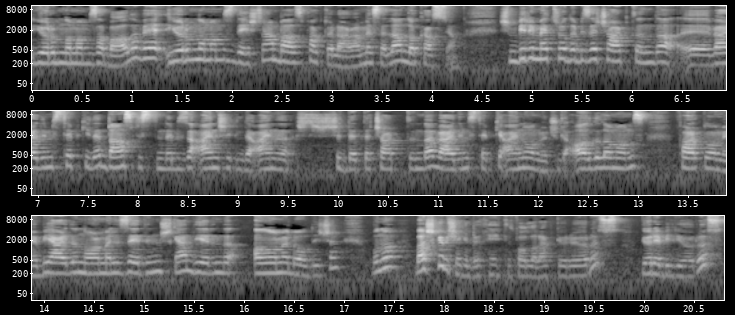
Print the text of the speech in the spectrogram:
yorumlamamıza bağlı ve yorumlamamızı değiştiren bazı faktörler var. Mesela lokasyon. Şimdi biri metroda bize çarptığında e, verdiğimiz tepkiyle dans pistinde bize aynı şekilde aynı şiddette çarptığında verdiğimiz tepki aynı olmuyor. Çünkü algılamamız farklı olmuyor. Bir yerde normalize edilmişken diğerinde anormal olduğu için bunu başka bir şekilde tehdit olarak görüyoruz, görebiliyoruz.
